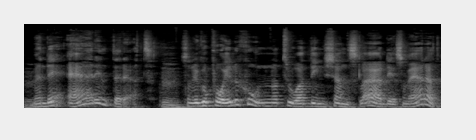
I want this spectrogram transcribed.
Mm. Men det är inte rätt. Mm. Så när du går på illusionen och tror att din känsla är det som är rätt.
